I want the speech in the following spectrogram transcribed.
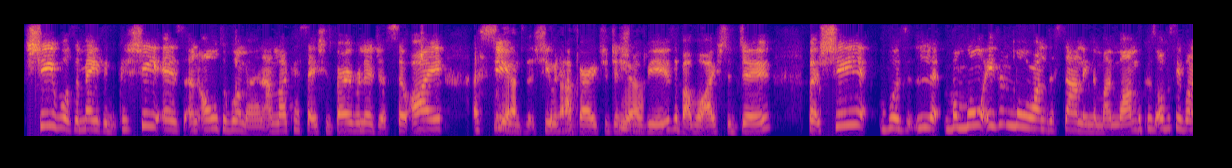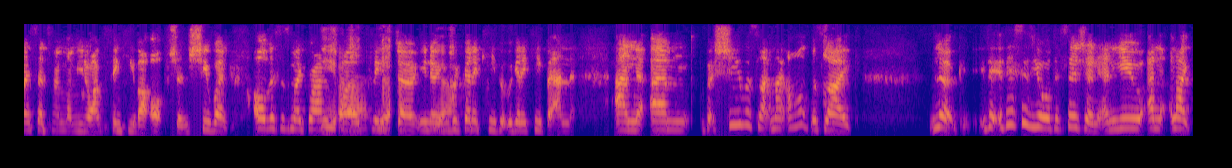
she was amazing because she is an older woman, and like I say, she's very religious. So I assumed Yeah, that she would yeah. have very traditional Yeah. views about what I should do. But she was li- more, even more understanding than my mum because obviously when I said to my mum, you know, I'm thinking about options, she went, "Oh, this is my grandchild. Please don't. You know, we're going to keep it. We're going to keep it." And and um, but she was like, my aunt was like, look th- this is your decision and you and like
